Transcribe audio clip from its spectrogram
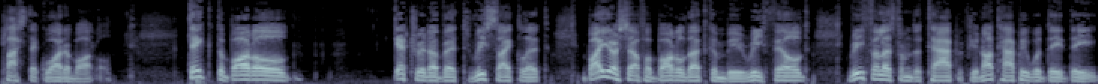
plastic water bottle. Take the bottle get rid of it, recycle it, buy yourself a bottle that can be refilled, refill it from the tap. If you're not happy with the, the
